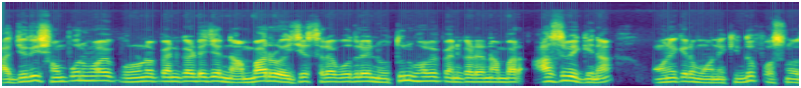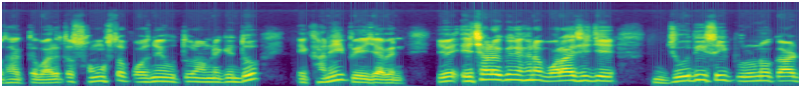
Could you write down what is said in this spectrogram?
আর যদি সম্পূর্ণভাবে পুরনো প্যান কার্ডে যে নাম্বার রয়েছে, সেটা বদলে নতুনভাবে প্যান কার্ডের নাম্বার আসবে কি না অনেকের মনে কিন্তু প্রশ্ন থাকতে পারে। তো সমস্ত প্রশ্নের উত্তর আপনি কিন্তু এখানেই পেয়ে যাবেন। এছাড়াও কিন্তু এখানে বলা আছে যে, যদি সেই পুরনো কার্ড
